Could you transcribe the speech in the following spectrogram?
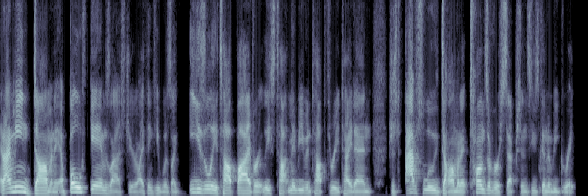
And I mean dominate. At both games last year, I think he was like easily top five or at least top, maybe even top three tight end. Just absolutely dominant. Tons of receptions. He's going to be great.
